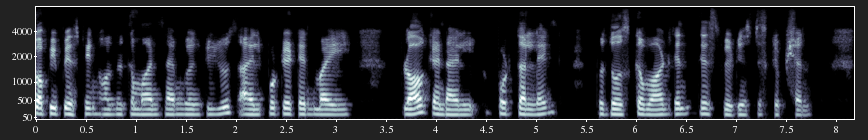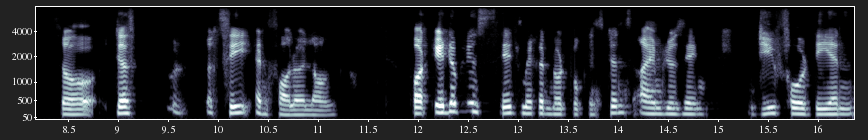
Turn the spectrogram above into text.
copy pasting all the commands I'm going to use. I'll put it in my blog and I'll put the link to those commands in this video's description. So just see and follow along. For AWS SageMaker Notebook instance, I am using G4DN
